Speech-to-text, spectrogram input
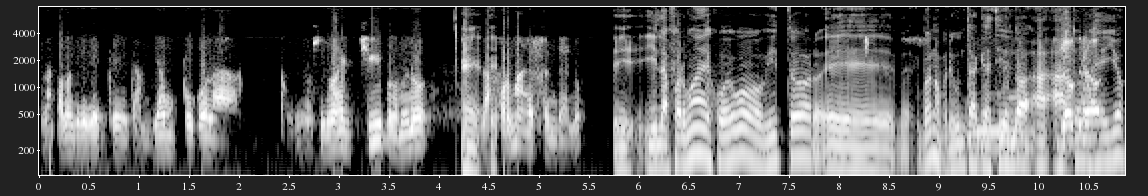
las palmas tienen que, cambiar un poco la, si no es el chip, por lo menos eh, la eh, forma de defender, ¿no? Y, la forma de juego, Víctor, eh, bueno, pregunta que haciendo a, a todos ellos,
